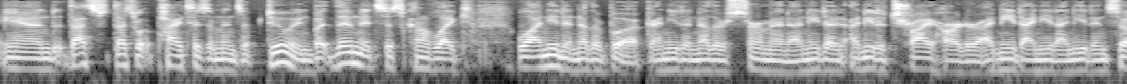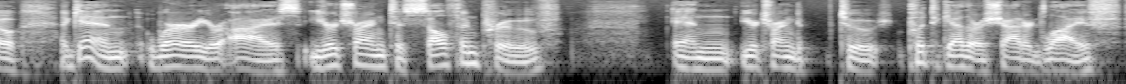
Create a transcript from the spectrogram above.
and that's that's what pietism ends up doing. But then it's just kind of like, well, I need another book, I need another sermon, I need a I need to try harder, I need I need I need, and so again, where are your eyes? You're trying to self improve, and you're trying to to put together a shattered life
